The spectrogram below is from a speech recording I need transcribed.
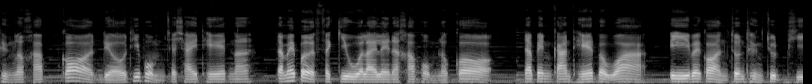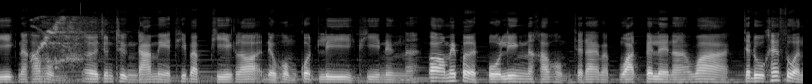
ถึงแล้วครับ ก็เดี๋ยวที่ผมจะใช้เทสนะ จะไม่เปิดสกิลอะไรเลยนะครับผมแล้วก็จะเป็นการเทสแบบว่า ตีไปก่อนจนถึงจุดพีคนะครับผมเออจนถึงดาเมจที่แบบพีคแล้วเดี๋ยวผมกดรีอีกทีนึงนะก็ไม่เปิดโปลิงนะครับผมจะได้แบบวัดไปเลยนะว่าจะดูแค่ส่วน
